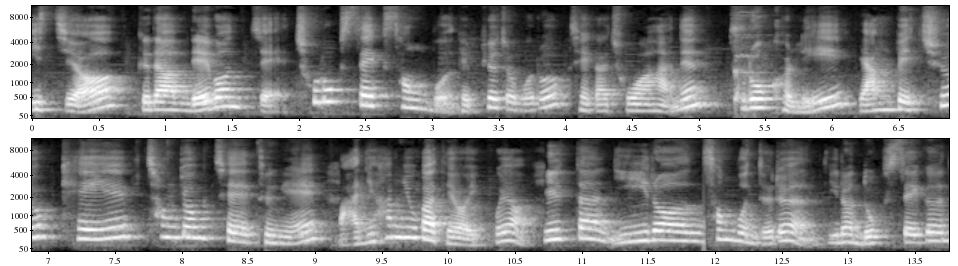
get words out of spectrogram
있죠. 그 다음 네 번째 초록색 성분 대표적으로 제가 좋아하는 브로콜리, 양배추, 케일, 청경채 등에 많이 함유가 되어 있고요. 일단 이런 성분들은 이런 녹색은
